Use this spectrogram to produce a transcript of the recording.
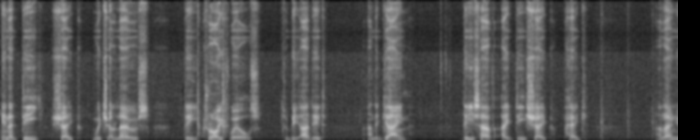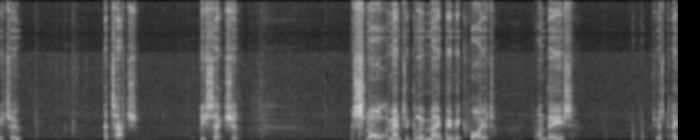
in a D shape which allows the drive wheels to be added and again these have a D shape peg allowing you to attach this section. A small amount of glue may be required on these. Just a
